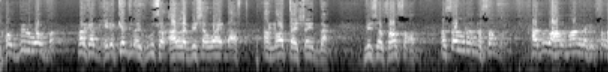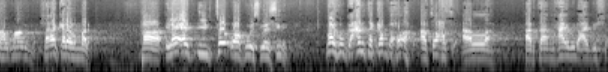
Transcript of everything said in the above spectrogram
Oo bil walba markaad bixido kadib ay kugu soo alla bishan way dhaafto. Waa noo tahay shaydaan. Bisha soo socota isaguna nasama aduga halmaami laakiin isaga halmaamima shaqo kaleba male ha ilaa aad dhiibto waa ku waswaasina markuu gacanta ka baxo aad soo xas allah hartaa maxaa igu dhacay bisha?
